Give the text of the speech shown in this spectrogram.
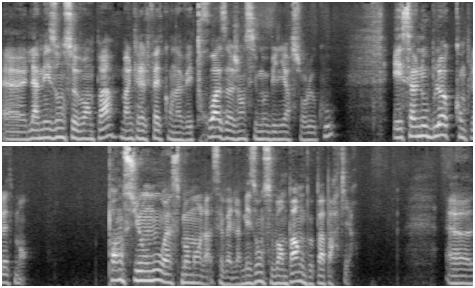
euh, la maison se vend pas, malgré le fait qu'on avait trois agences immobilières sur le coup, et ça nous bloque complètement. Pensions-nous à ce moment-là, c'est vrai, la maison se vend pas, on peut pas partir. Euh,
